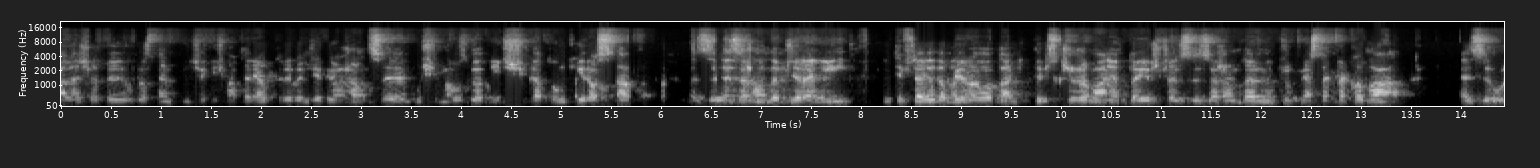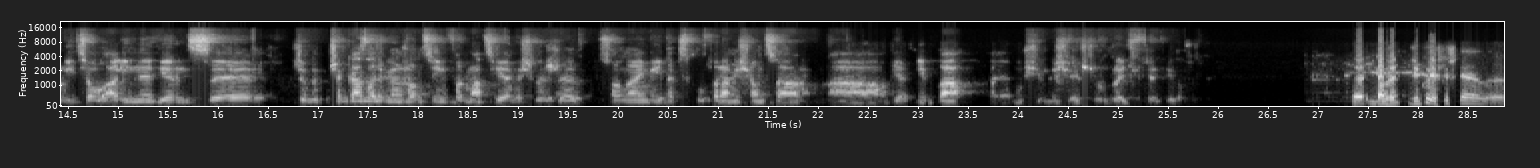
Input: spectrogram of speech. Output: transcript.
ale żeby udostępnić jakiś materiał, który będzie wiążący, musimy uzgodnić gatunki, rozstaw z zarządem zieleni. I wtedy dopiero tak, typ skrzyżowania tutaj jeszcze z zarządem miasta Krakowa, z ulicą Aliny, więc e, żeby przekazać wiążące informacje, myślę, że co najmniej tak z półtora miesiąca, a jak nie dwa, e, musimy się jeszcze uzbroić w cierpliwość. E, Dobrze, dziękuję ślicznie. E,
